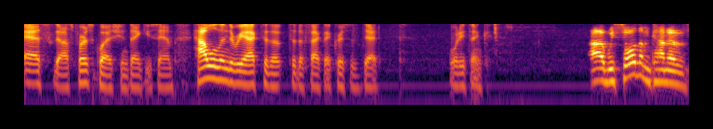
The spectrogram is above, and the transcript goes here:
asked us first question. Thank you, Sam. How will Linda react to the to the fact that Chris is dead? What do you think? Uh, we saw them kind of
